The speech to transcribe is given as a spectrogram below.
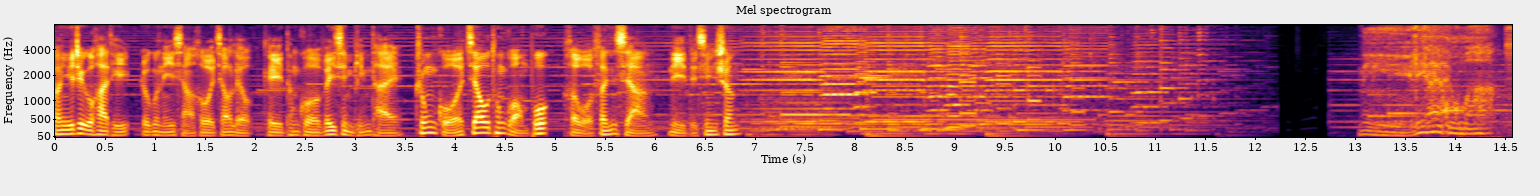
关于这个话题，如果你想和我交流，可以通过微信平台“中国交通广播”和我分享你的心声。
